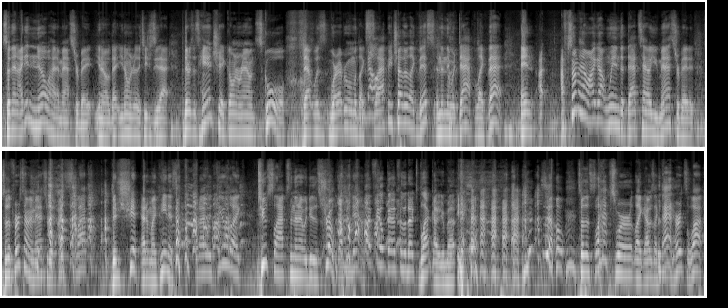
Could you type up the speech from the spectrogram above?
So then I didn't know how to masturbate. You know that you no one really teaches you that. But there was this handshake going around school that was where everyone would like No. slap each other like this, and then they would dap like that. And I, I somehow I got wind that that's how you masturbated. So the first time I masturbated, I slapped the shit out of my penis, but I would do like. Two slaps and then I would do the stroke up and down. I feel bad for the next black guy you met. so so the slaps were like I was like that hurts a lot.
